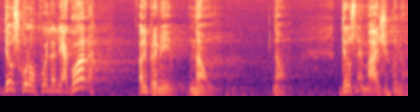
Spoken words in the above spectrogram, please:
Deus colocou ele ali agora? Olhe para mim. Não, não. Deus não é mágico, não.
